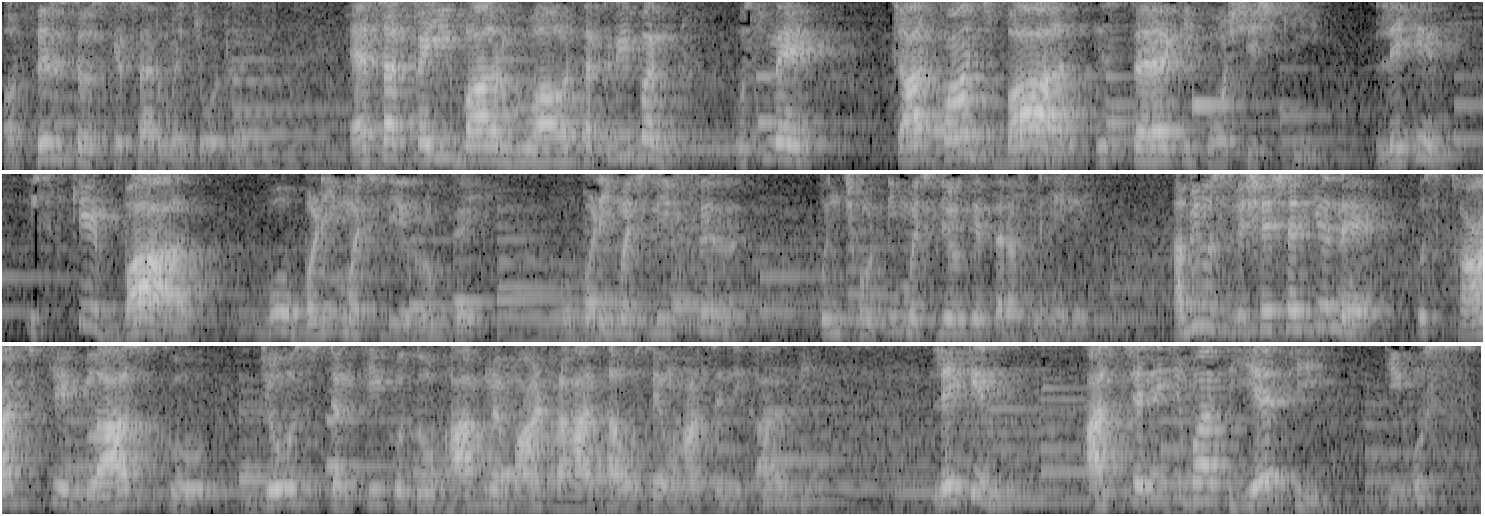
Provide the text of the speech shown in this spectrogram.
और फिर से उसके सर में चोट लगी। ऐसा कई बार हुआ और तकरीबन उसने चार पाँच बार इस तरह की कोशिश की, लेकिन इसके बाद वो बड़ी मछली रुक गई। वो बड़ी मछली फिर उन छोटी मछलियों की तरफ़ नहीं गई। अभी उस विशेषज्ञ ने उस कांच के ग्लास को, जो उस टंकी को दो भाग में बांट रहा था, उसे वहाँ से निकाल दिया। लेकिन आश्चर्य की बात यह थी कि उस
